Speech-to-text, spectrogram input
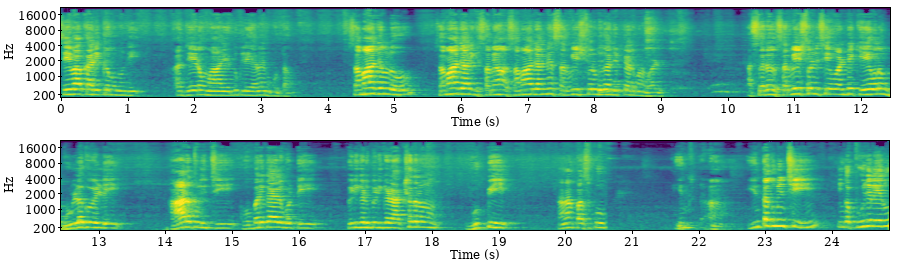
సేవా కార్యక్రమం ఉంది. అది చేయడం ఆ ఎందుకు అని అనుకుంటాం. సమాజంలో సమాజానికి సమా సమాజాన్నే సర్వేశ్వరుడుగా చెప్పారు మన వాళ్ళు. అసలు సర్వ సర్వేశ్వరుని సేవ అంటే కేవలం గుళ్ళకు వెళ్ళి హారతులు ఇచ్చి కొబ్బరికాయలు కొట్టి పిడిగడి పిడిగడి అక్షతలను గుప్పి పసుపు. ఇన్- ఇంతకు మించి ఇంకా పూజ లేదు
